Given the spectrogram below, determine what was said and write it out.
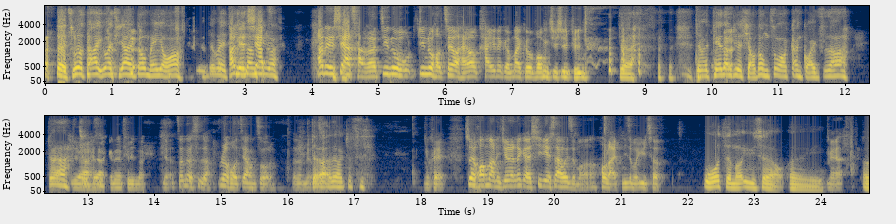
对，除了他以外，其他人都没有啊，对不对？他连下他连下场啊，进入进入 hotel 还要开那个麦克风继续拼，对啊，对不对？贴上去的小动作啊，干拐子啊，对啊，对啊，跟他拼了，真的是啊，热火这样做了，真的没有，对啊，对啊，就是。OK，所以黄马，你觉得那个系列赛会怎么？后来你怎么预测？我怎么预测哦？呃，Yeah. 呃，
